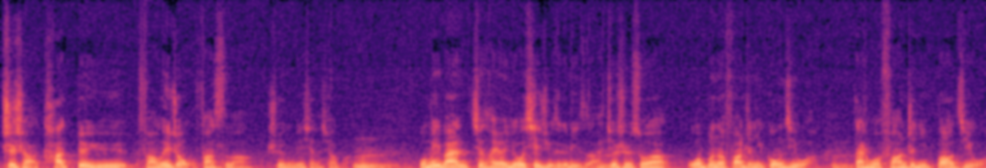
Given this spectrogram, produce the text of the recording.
至少它对于防危重、防死亡是有个明显的效果。嗯，我们一般经常用游戏举这个例子啊，就是说我不能防止你攻击我，嗯，但是我防止你暴击我。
